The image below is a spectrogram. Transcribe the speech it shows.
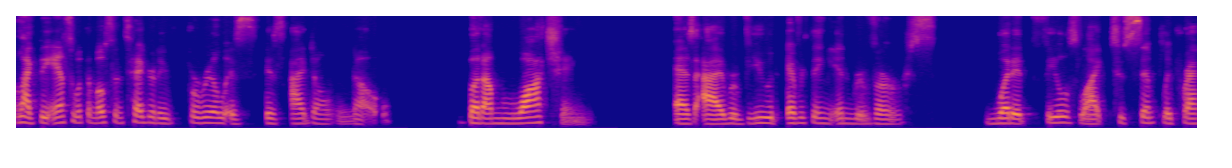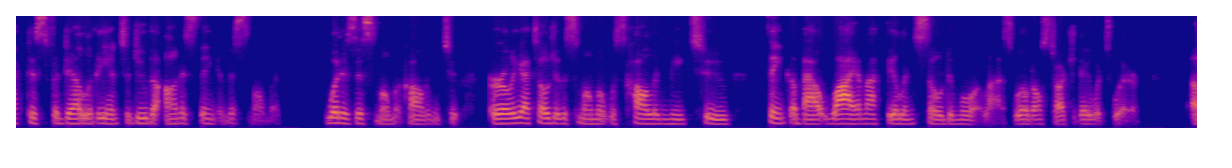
like the answer with the most integrity for real is is i don't know but i'm watching as i reviewed everything in reverse what it feels like to simply practice fidelity and to do the honest thing in this moment. What is this moment calling you to? Earlier, I told you this moment was calling me to think about why am I feeling so demoralized? Well, don't start your day with Twitter. Uh,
